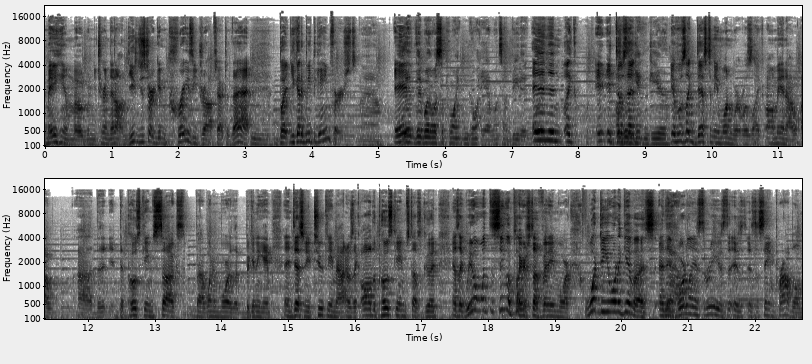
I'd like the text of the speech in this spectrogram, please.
mayhem mode when you turn that on. You, you start getting crazy drops after that, but you got to beat the game first. Yeah. It- Then- what's the point in going? Yeah, once I beat it. And then like it, it does that. getting gear. It was like Destiny One, where it was like, oh man, I, I, uh, the the post game sucks, but I wanted more of the beginning game. And then Destiny Two came out, and it was like, all the post game stuff's good. And it's like, we don't want the single player stuff anymore. What do you want to give us? And then Yeah. Borderlands Three is, the- is, is the same problem.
